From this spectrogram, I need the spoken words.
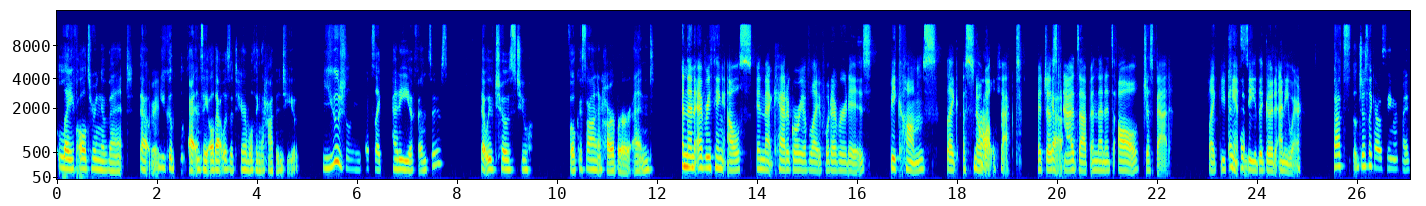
life altering event that right. you could look at and say, oh, that was a terrible thing that happened to you usually it's like petty offenses that we've chose to focus on and harbor and and then everything else in that category of life whatever it is becomes like a snowball yeah. effect it just yeah. adds up and then it's all just bad like you can't and, and see the good anywhere that's just like i was saying with my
